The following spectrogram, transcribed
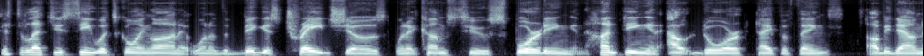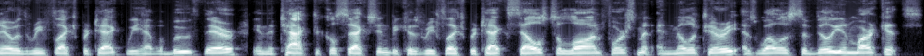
just to let you see what's going on at one of the biggest trade shows when it comes to sporting and hunting and outdoor type of things. I'll be down there with Reflex Protect. We have a booth there in the tactical section because Reflex Protect sells to law enforcement and military as well as civilian markets.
